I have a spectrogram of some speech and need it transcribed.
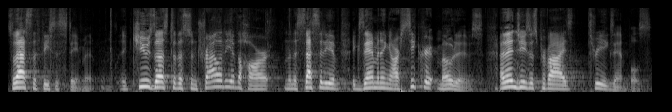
So that's the thesis statement. It cues us to the centrality of the heart and the necessity of examining our secret motives. And then Jesus provides three examples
